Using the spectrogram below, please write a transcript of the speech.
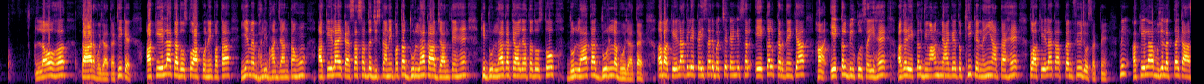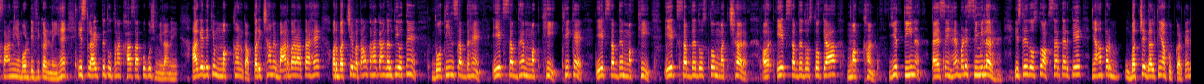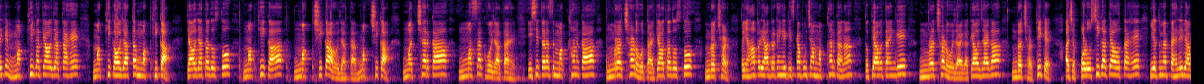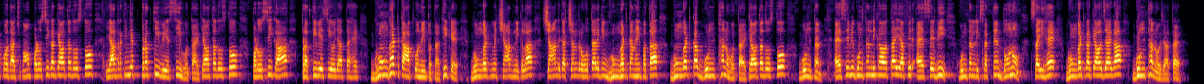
लौह कार हो जाता है, ठीक है? अकेला का दोस्तों आपको नहीं पता, ये मैं भली भांत जानता हूँ। अकेला एक ऐसा शब्द जिसका नहीं पता, दुल्हा का आप जानते हैं कि दुल्हा का क्या हो जाता है दोस्तों? दुल्हा का दुर्लभ हो जाता है। अब अकेला के लिए कई सारे बच्चे कहेंगे, सर, एकल कर दें क्या? हाँ एकल बिल्कुल सही है। अगर एकल दिमाग में आ गए तो ठीक है, नहीं आता है तो अकेला का आप कंफ्यूज हो सकते हैं। नहीं, अकेला मुझे लगता है कि आसानी है, बहुत डिफ़िकल्ट नहीं है। इस स्लाइड पे तो उतना खास आपको कुछ मिला नहीं। आगे देखिए, मक्खन का, परीक्षा में बार बार आता है, और बच्चे बताऊँ कहाँ कहाँ गलती होते हैं? दो तीन शब्द हैं। एक शब्द है मक्खी, ठीक है? एक शब्द है मक्खी, एक शब्द है दोस्तों मच्छर, और एक शब्द है दोस्तों क्या? मक्खन। ये तीन ऐसे हैं, बड़े सिमिलर हैं। इसलिए दोस्तों अक्सर करके यहाँ पर बच्चे गलतियाँ खूब करते हैं। देखिए, मक्खी का क्या हो जाता है? मक्खी का हो जाता है मक्खी का क्या हो जाता है दोस्तों? मक्खी का मक्षिका हो जाता है, मक्षिका। मच्छर का मसक हो जाता है। इसी तरह से मक्खन का मृक्षण होता है। क्या होता है दोस्तों? मृक्षण तो यहाँ पर याद रखेंगे किसका पूछा मक्खन का ना तो क्या बताएँगे? मृक्षण हो जाएगा। क्या हो जाएगा? मृक्षण ठीक है? अच्छा पड़ोसी का क्या होता है? ये तो मैं पहले भी आपको बता चुका हूँ। पड़ोसी का क्या होता है दोस्तों? याद रखेंगे, प्रतिवेशी होता है। क्या होता है दोस्तों? पड़ोसी का प्रतिवेशी हो जाता है। घूंघट का आपको नहीं पता, ठीक है? घूंघट में चाँद निकला, चाँद का चंद्र होता है, लेकिन घूंघट का नहीं पता। घूंघट का गुंठन होता है। क्या होता है दोस्तों? गुंठन। ऐसे भी गुंठन लिखा होता है या फिर ऐसे भी गुंठन लिख सकते हैं? दोनों सही है। घूंघट का क्या हो जाएगा? गुंठन हो जाता है।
